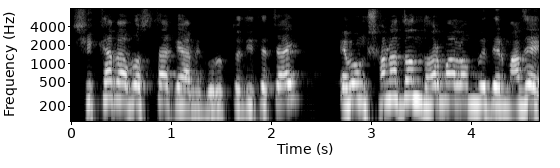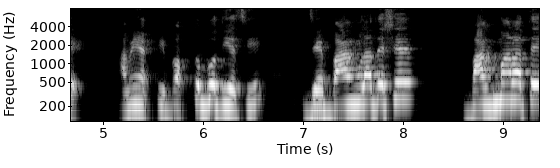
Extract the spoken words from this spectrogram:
শিক্ষা ব্যবস্থাকে আমি গুরুত্ব দিতে চাই এবং সনাতন ধর্মাবলম্বীদের মাঝে আমি একটি বক্তব্য দিয়েছি যে বাংলাদেশে বাগমারাতে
